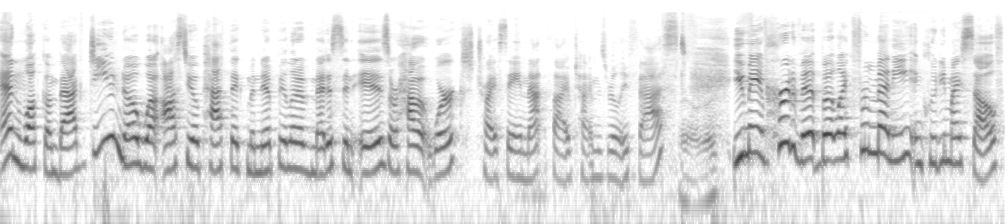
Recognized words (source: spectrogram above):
And welcome back. Do you know what osteopathic manipulative medicine is or how it works? Try saying that five times really fast. You may have heard of it, but like for many, including myself,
